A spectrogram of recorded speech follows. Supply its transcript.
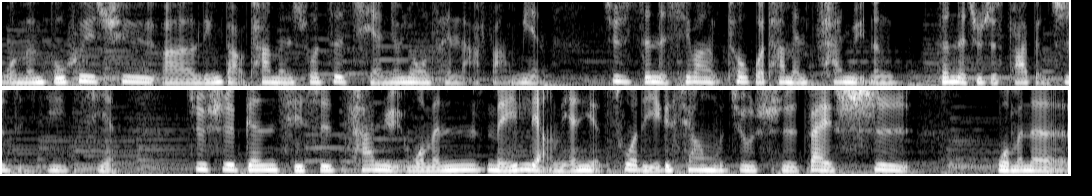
我们不会去呃领导他们说这钱要用在哪方面，就是真的希望透过他们参与，能真的就是发表自己意见，就是跟其实参与我们每两年也做的一个项目，就是在市我们的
